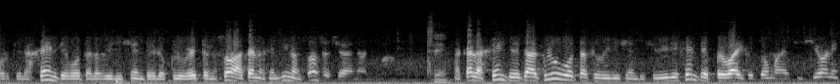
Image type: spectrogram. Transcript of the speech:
porque la gente vota a los dirigentes de los clubes esto no son acá en Argentina no son sociedades anónimas Sí. Acá la gente de cada club vota a su dirigente. Y su dirigente después va y que toma decisiones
